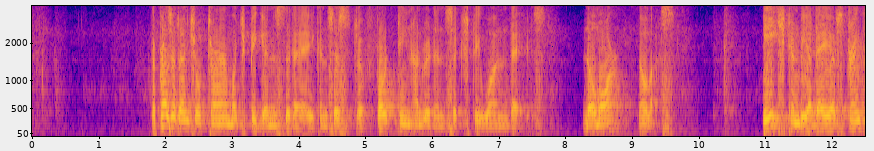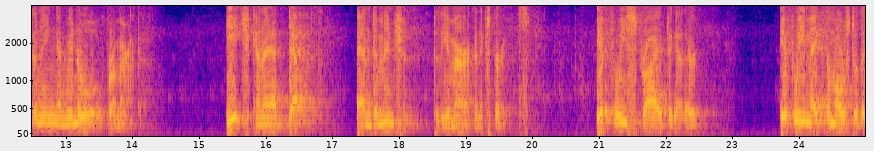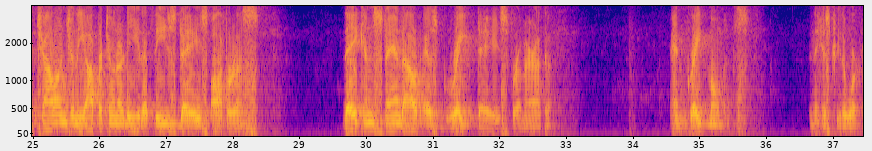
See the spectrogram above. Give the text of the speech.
The presidential term which begins today consists of 1,461 days. No more, no less. Each can be a day of strengthening and renewal for America. Each can add depth and dimension to the American experience. If we strive together, if we make the most of the challenge and the opportunity that these days offer us, they can stand out as great days for America and great moments in the history of the world.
